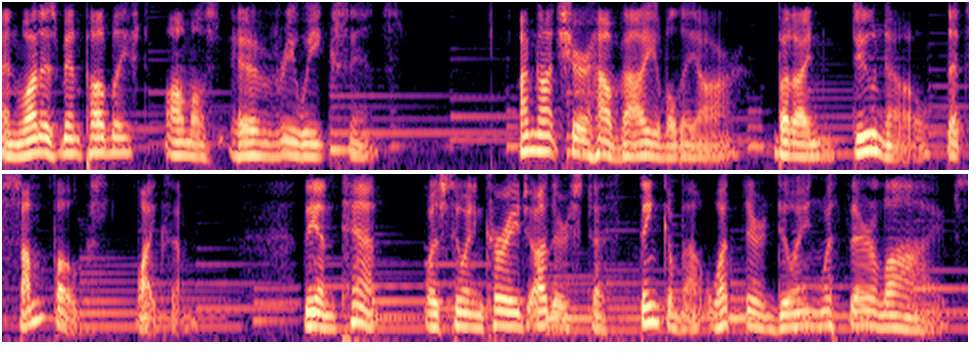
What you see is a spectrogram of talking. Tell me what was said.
and one has been published almost every week since. I'm not sure how valuable they are, but I do know that some folks like them. The intent was to encourage others to think about what they're doing with their lives.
